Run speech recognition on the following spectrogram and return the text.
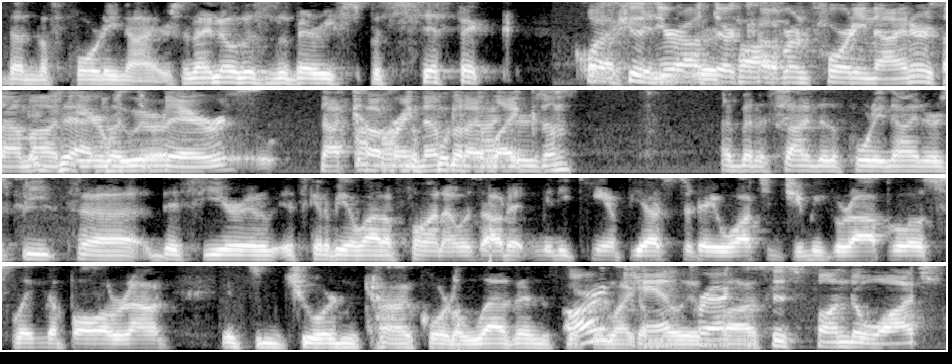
than the 49ers. And I know this is a very specific Well, it's because you're out there talking- covering 49ers. I'm out here with We're- the Bears. Not covering the them, but I like them. I've been assigned to the 49ers beat uh, this year. It's going to be a lot of fun. I was out at minicamp yesterday watching Jimmy Garoppolo sling the ball around in some Jordan Concord 11s. looking Aren't like camp practices bucks. fun to watch?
